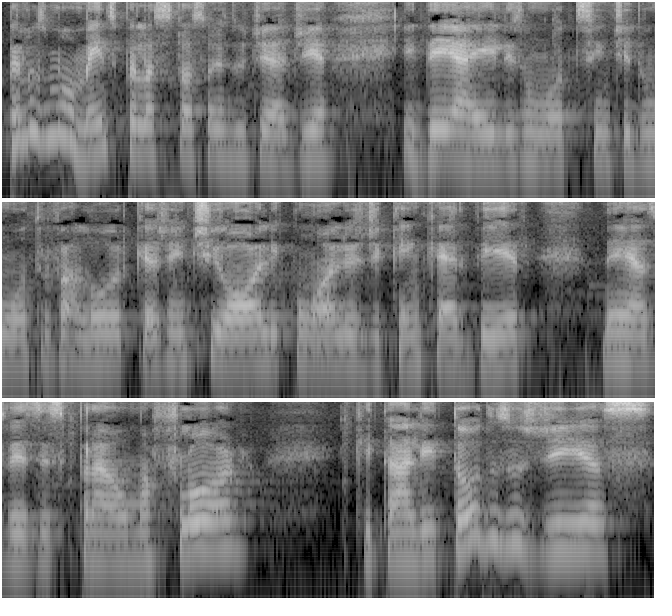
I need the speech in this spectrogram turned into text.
pelos, momentos, pelas situações do dia a dia e dê a eles um outro sentido, um outro valor, que a gente olhe com olhos de quem quer ver, né? Às vezes para uma flor que está ali todos os dias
